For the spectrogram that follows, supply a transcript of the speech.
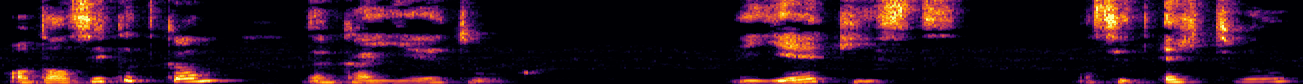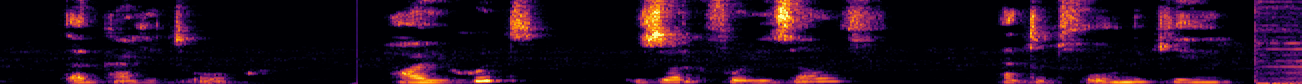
Want als ik het kan, dan kan jij het ook. En jij kiest. Als je het echt wil, dan kan je het ook. Hou je goed, zorg voor jezelf en tot volgende keer.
